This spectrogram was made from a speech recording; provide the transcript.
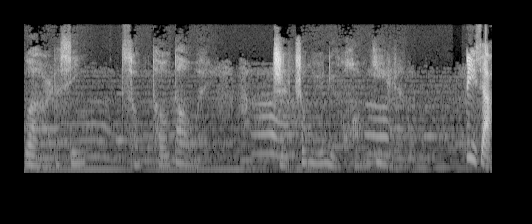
婉儿的心从头到尾只忠于女皇一人。陛下，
